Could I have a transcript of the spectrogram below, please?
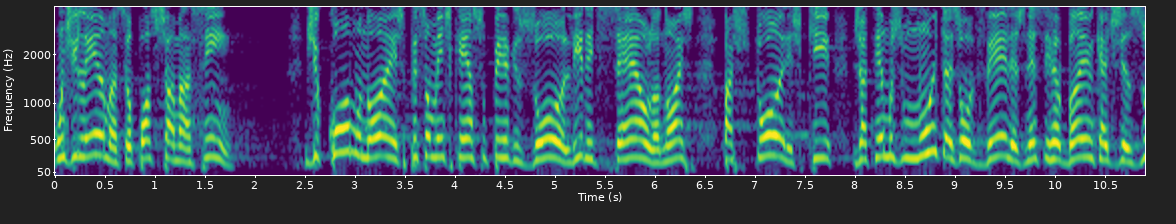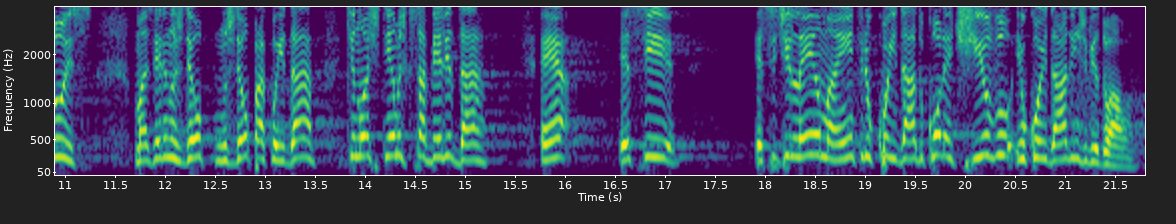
um dilema, se eu posso chamar assim, de como nós, principalmente quem é supervisor, líder de célula, nós pastores que já temos muitas ovelhas nesse rebanho que é de Jesus, mas Ele nos deu, nos deu para cuidar, que nós temos que saber lidar. É esse, esse dilema entre o cuidado coletivo e o cuidado individual.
